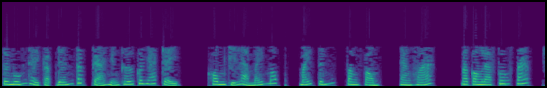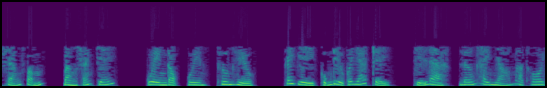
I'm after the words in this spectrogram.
tôi muốn đề cập đến tất cả những thứ có giá trị, không chỉ là máy móc, máy tính, văn phòng, hàng hóa, mà còn là phương pháp, sản phẩm, bằng sáng chế, quyền độc quyền, thương hiệu, cái gì cũng đều có giá trị, chỉ là lớn hay nhỏ mà thôi.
